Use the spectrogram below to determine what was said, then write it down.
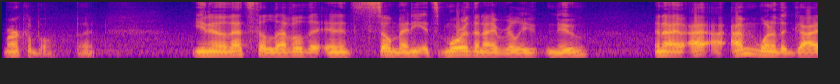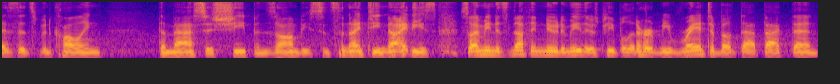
remarkable. But you know, that's the level that, and it's so many. It's more than I really knew. And I, I I'm one of the guys that's been calling the masses sheep and zombies since the 1990s. So I mean, it's nothing new to me. There's people that heard me rant about that back then.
